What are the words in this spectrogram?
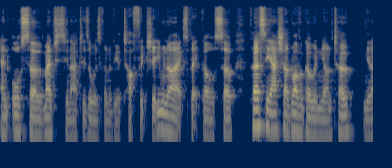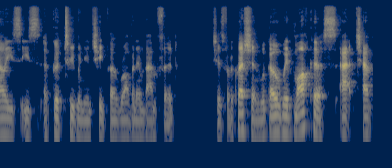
And also, Manchester United is always going to be a tough fixture, even though I expect goals. So, personally, Ash, I'd rather go with Gnonto. You know, he's he's a good two million cheaper rather than Bamford. Cheers for the question. We'll go with Marcus at Champ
